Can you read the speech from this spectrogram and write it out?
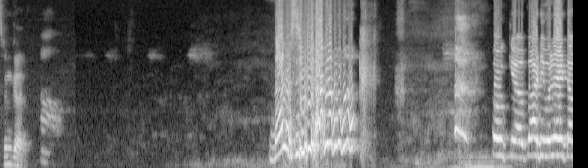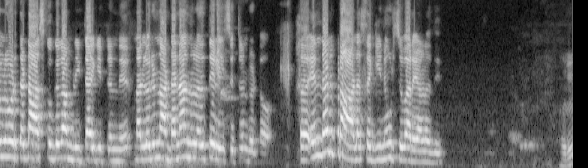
ശൃംഗാരം. ഓക്കെ അപ്പൊ അടിപൊളിയായിട്ട് നമ്മൾ കൊടുത്ത ടാസ്ക് ഒക്കെ കംപ്ലീറ്റ് ആക്കിയിട്ടുണ്ട്. നല്ലൊരു നടനാന്നുള്ളത് തെളിയിച്ചിട്ടുണ്ട് കേട്ടോ. എന്താണ് പ്രാണസഖിനെ കുറിച്ച് പറയാനുള്ളത്? ഒരു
